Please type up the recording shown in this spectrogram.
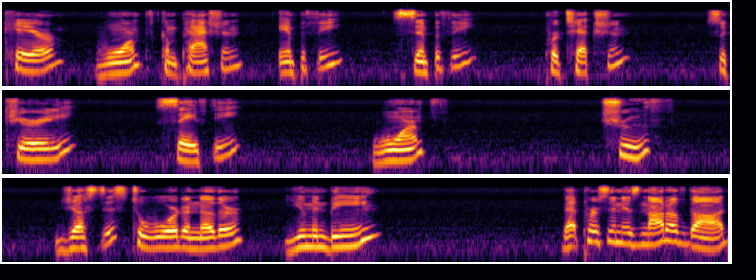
care, warmth, compassion, empathy, sympathy, protection, security, safety, warmth, truth, justice toward another human being. That person is not of God.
